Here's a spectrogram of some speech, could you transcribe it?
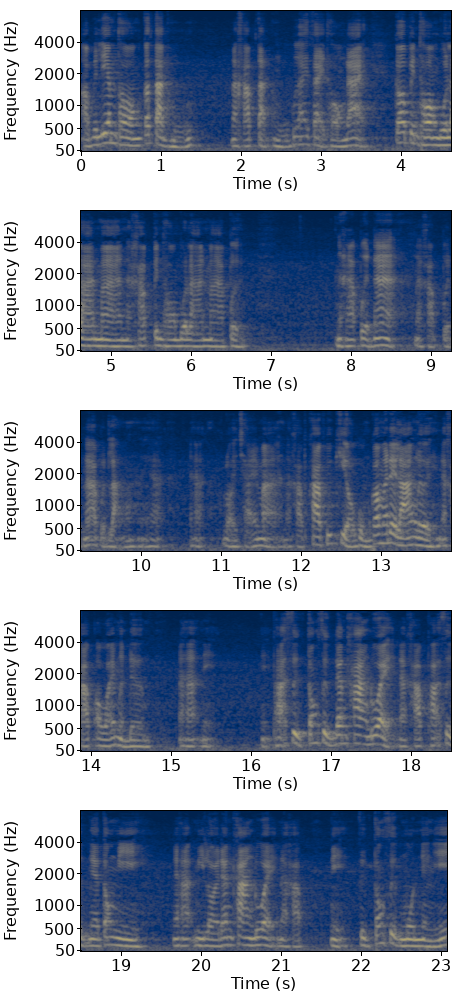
เอาไปเลี่ยมทองก็ตัดหูนะครับ ตัดหูเพื่อให้ใส่ทองได้ ก็เป็นทองโบราณมานะครับ เป็นทองโบราณมาเปิดนะฮะเปิดหน้านะครับ เปิดหน้าเปิดหลังนะฮะ นะฮะรอยใช้มานะครับคราบเขียวผมก็ไม่ได้ล้างเลยนะครับ เอาไว้เหมือนเดิมนะฮะนี่นี่พระศึกต้องศึกด้านข้างด้วยนะครับพระศึกเนี่ยต้องมีนะฮะมีรอยด้านข้างด้วยนะครับนี่ศึกต้องศึกมนอย่างนี้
